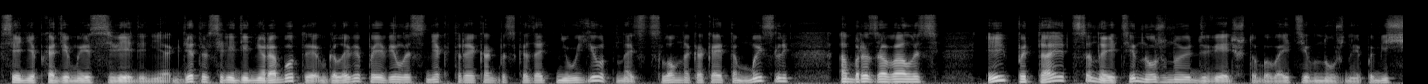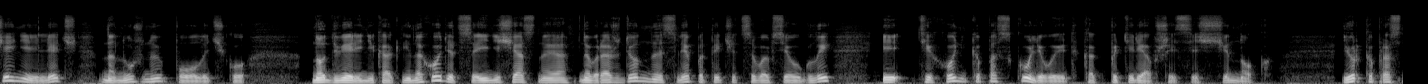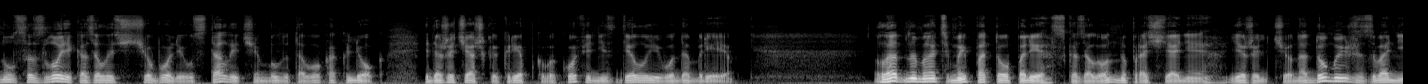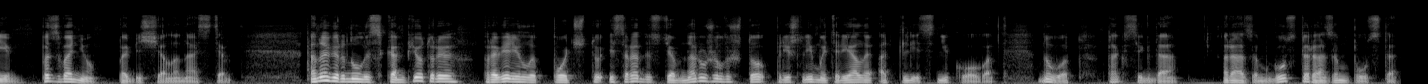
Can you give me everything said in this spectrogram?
все необходимые сведения. Где-то в середине работы в голове появилась некоторая, как бы сказать, неуютность, словно какая-то мысль образовалась и пытается найти нужную дверь, чтобы войти в нужное помещение и лечь на нужную полочку. Но двери никак не находятся, и несчастная новорожденная слепо тычется во все углы и тихонько поскуливает, как потерявшийся щенок. Юрка проснулся злой и, казалось, еще более усталый, чем был до того, как лег, и даже чашка крепкого кофе не сделала его добрее. «Ладно, мать, мы потопали», — сказал он на прощание. «Ежели что надумаешь, звони». «Позвоню», — пообещала Настя. Она вернулась к компьютеру, проверила почту и с радостью обнаружила, что пришли материалы от Лесникова. Ну вот, так всегда. Разом густо, разом пусто.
